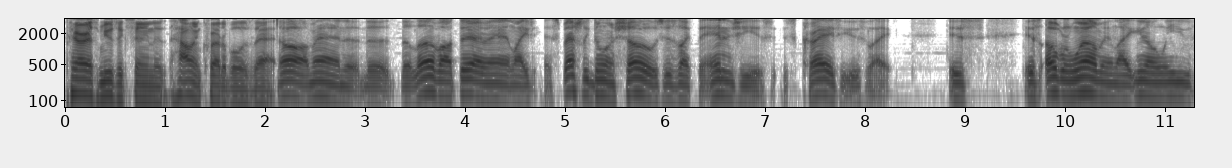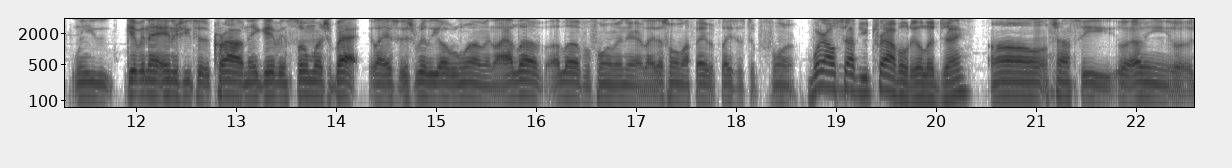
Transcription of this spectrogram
Paris music scene. How incredible is that? Oh man, the, the the love out there, man. Like especially doing shows, just like the energy is is crazy. It's like it's it's overwhelming. Like you know when you when you giving that energy to the crowd and they giving so much back. Like it's, it's really overwhelming. Like I love I love performing there. Like that's one of my favorite places to perform. Where else have you traveled, Illa J? Um, I'm trying to see. I mean, uh,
